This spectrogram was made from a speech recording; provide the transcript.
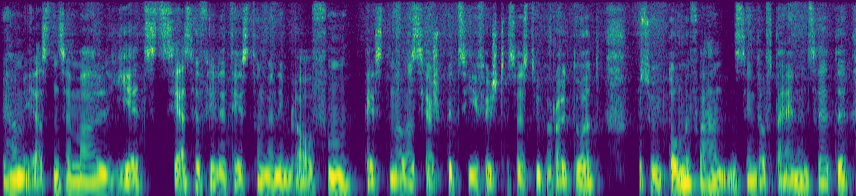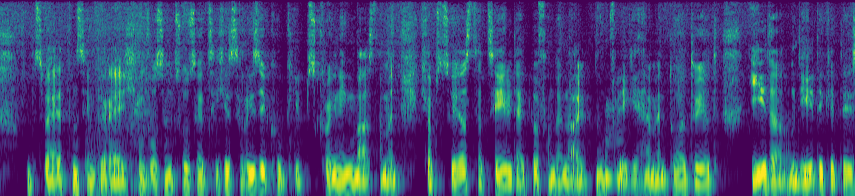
Wir haben erstens einmal jetzt sehr, sehr viele Testungen im Laufen, testen aber sehr spezifisch. Das heißt, überall dort, wo Symptome vorhanden sind, auf der einen Seite und zweitens in Bereichen, wo es ein zusätzliches Risiko gibt, Screening-Maßnahmen. Ich habe es zuerst erzählt, etwa von den Alten- und mhm. Pflegeheimen. Dort wird jeder und jede getestet.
